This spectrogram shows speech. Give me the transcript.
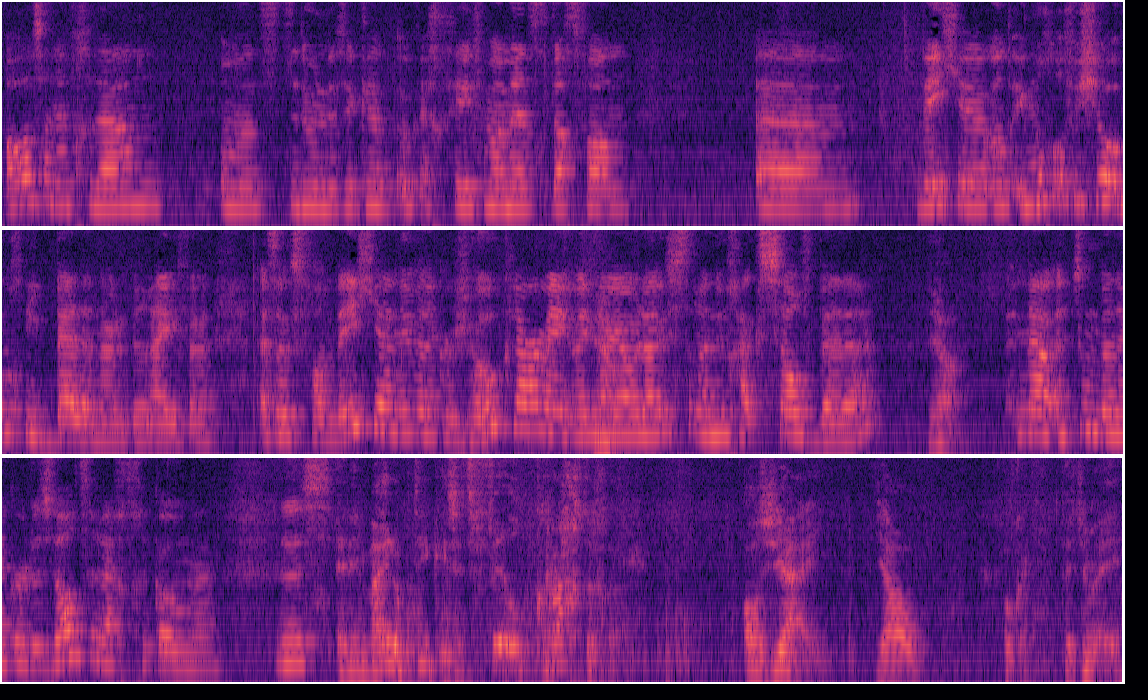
alles aan heb gedaan om het te doen. Dus ik heb ook echt op een gegeven moment gedacht van... ehm, weet je, want ik mocht officieel ook nog niet bellen naar de bedrijven. En toen was van, weet je, nu ben ik er zo klaar mee. Ik Ja. naar jou luisteren en nu ga ik zelf bellen. Ja. Nou, en toen ben ik er dus wel terecht gekomen. Dus En in mijn optiek is het veel krachtiger als jij jouw. Oké, dat je me één,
